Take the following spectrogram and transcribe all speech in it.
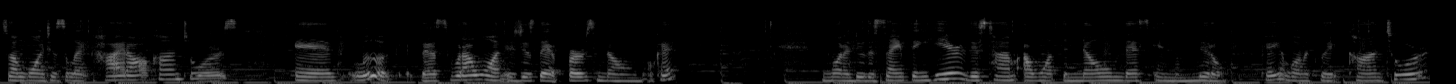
So I'm going to select hide all contours and look, that's what I want is just that first gnome, okay? I'm going to do the same thing here. This time I want the gnome that's in the middle. Okay, I'm going to click contour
